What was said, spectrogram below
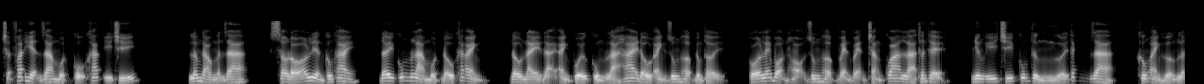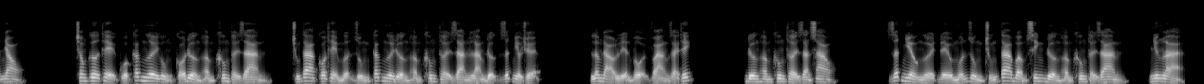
chợt phát hiện ra một cổ khác ý chí. Lâm đào ngẩn ra, sau đó liền công khai, đây cũng là một đầu khác ảnh. Đầu này đại ảnh cuối cùng là hai đầu ảnh dung hợp đồng thời, có lẽ bọn họ dung hợp vẹn vẹn chẳng qua là thân thể, nhưng ý chí cũng từng người tách ra, không ảnh hưởng lẫn nhau. Trong cơ thể của các ngươi hùng có đường hầm không thời gian, chúng ta có thể mượn dùng các ngươi đường hầm không thời gian làm được rất nhiều chuyện. Lâm đào liền vội vàng giải thích. Đường hầm không thời gian sao? Rất nhiều người đều muốn dùng chúng ta bẩm sinh đường hầm không thời gian, nhưng là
